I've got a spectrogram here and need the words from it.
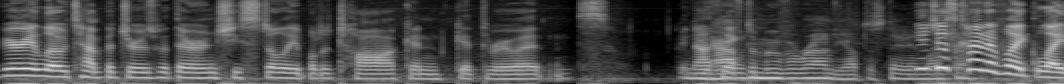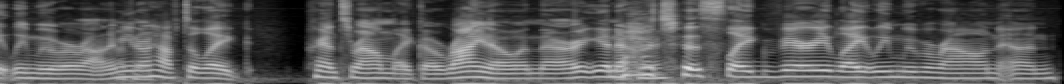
very low temperatures with her, and she's still able to talk and get through it. It's And nothing. you have to move around. You have to stay. In You just motion? kind of like lightly move around. I mean, you don't have to like prance around like a rhino in there, you know, just like very lightly move around and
